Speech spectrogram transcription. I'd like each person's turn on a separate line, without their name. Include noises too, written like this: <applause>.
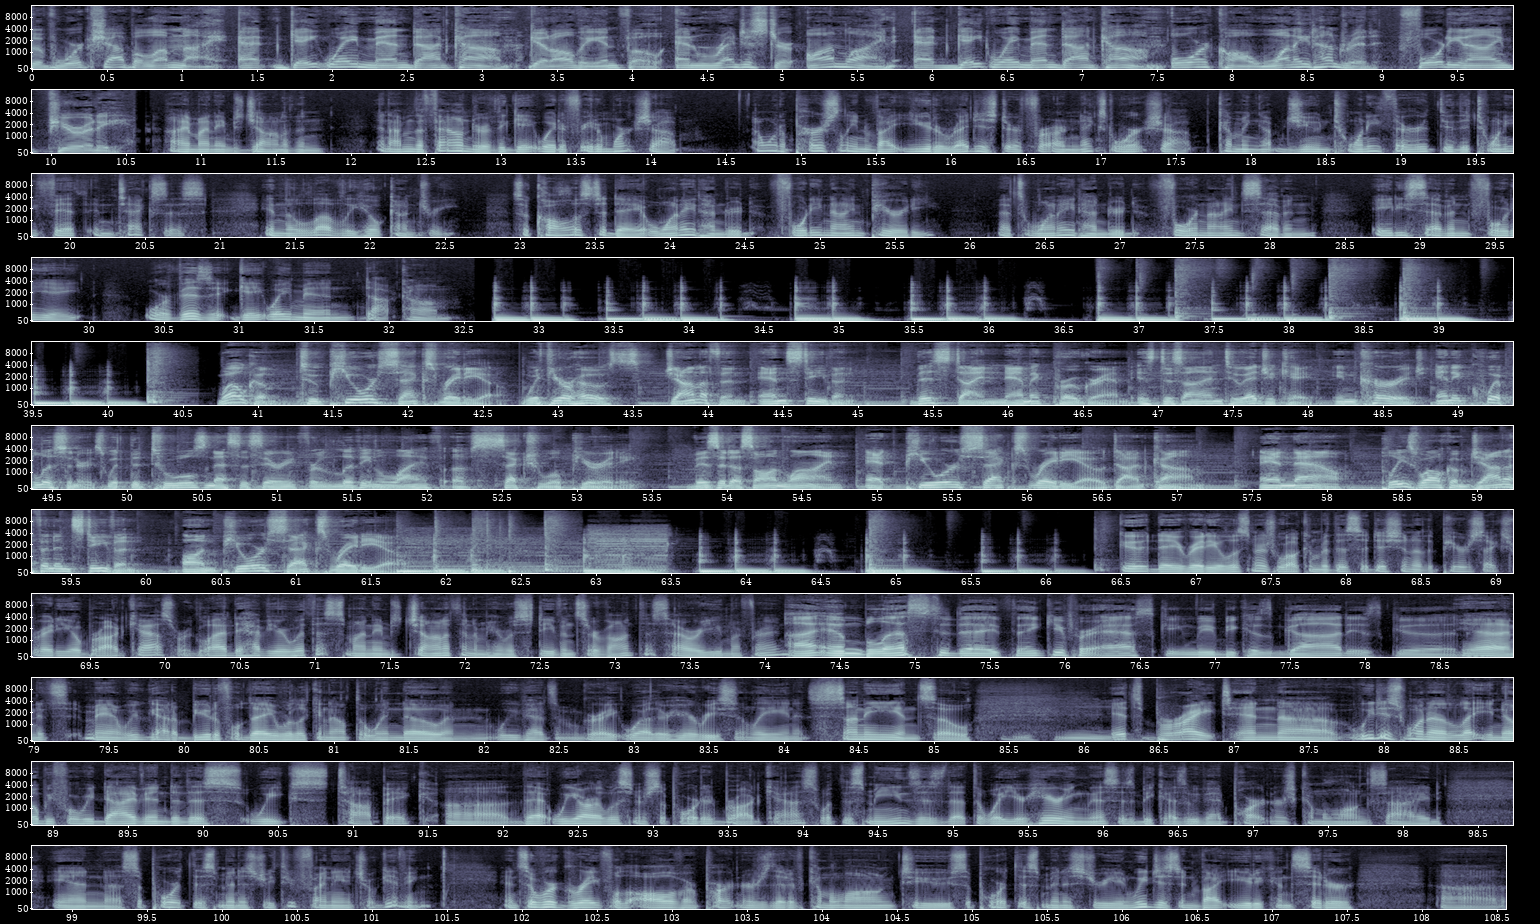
of workshop alumni at gatewaymen.com. Get all the info and register online at gatewaymen.com or call 1 800 49 Purity.
Hi, my name is Jonathan, and I'm the founder of the Gateway to Freedom Workshop. I want to personally invite you to register for our next workshop coming up June 23rd through the 25th in Texas in the lovely Hill Country. So call us today at 1 800 49 Purity. That's 1 800 497 8748 or visit gatewaymen.com.
Welcome to Pure Sex Radio with your hosts, Jonathan and Stephen. This dynamic program is designed to educate, encourage, and equip listeners with the tools necessary for living a life of sexual purity. Visit us online at puresexradio.com. And now, please welcome Jonathan and Stephen on Pure Sex Radio.
Good day, radio listeners. Welcome to this edition of the Pure Sex Radio broadcast. We're glad to have you here with us. My name is Jonathan. I'm here with Stephen Cervantes. How are you, my friend?
I am blessed today. Thank you for asking me because God is good.
Yeah, and it's, man, we've got a beautiful day. We're looking out the window and we've had some great weather here recently and it's sunny and so
Mhm.
it's bright. And uh, we just want to let you know before we dive into this week's topic uh, that we are a listener supported broadcast. What this means is that the way you're hearing this is because we've had partners come alongside and uh, support this ministry through financial giving. And so we're grateful to all of our partners that have come along to support this ministry. And we just invite you to consider uh,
